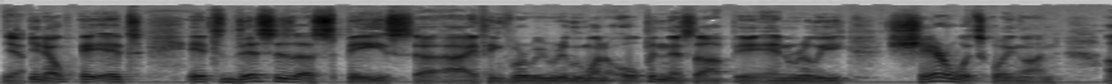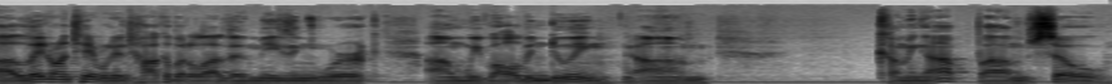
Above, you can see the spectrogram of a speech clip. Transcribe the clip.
Yeah. You know, it's it's this is a space uh, I think where we really want to open this up and really share what's going on. Uh, later on today, we're going to talk about a lot of the amazing work um, we've all been doing um, coming up. Um, so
